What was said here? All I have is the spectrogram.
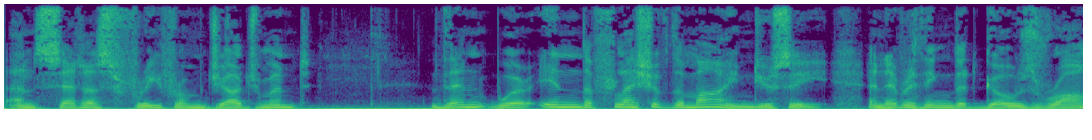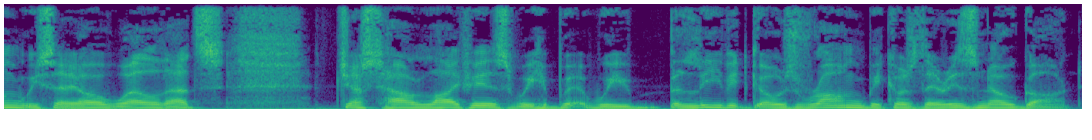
and set us free from judgment, then we're in the flesh of the mind, you see. And everything that goes wrong, we say, oh, well, that's just how life is. We, we believe it goes wrong because there is no God.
